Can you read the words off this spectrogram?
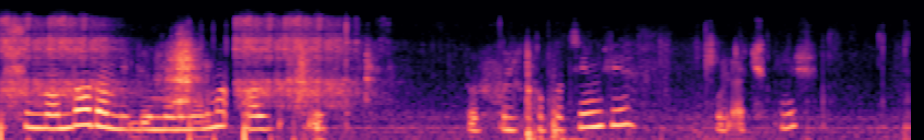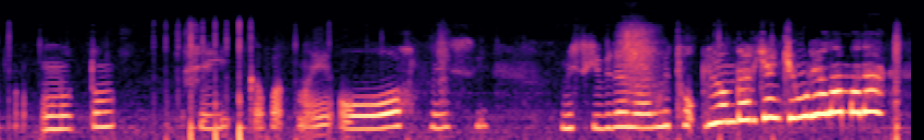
Işınlandı adam bildiğim benim yanıma. Az bir şey. Dur full kapatayım ki. Full açıkmış. Unuttum şeyi kapatmayı. Oh mis, mis gibi de mermi topluyorum derken kim vuruyor lan bana?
